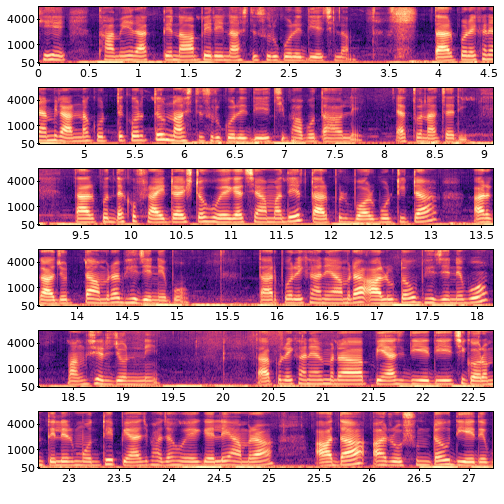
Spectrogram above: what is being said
খেয়ে থামিয়ে রাখতে না পেরে নাচতে শুরু করে দিয়েছিলাম। তারপর এখানে আমি রান্না করতে করতেও নাচতে শুরু করে দিয়েছি, ভাবো তাহলে। এত নাচারি। তারপর দেখো ফ্রাইড রাইসটা হয়ে গেছে আমাদের, তারপর বরবটিটা আর গাজরটা আমরা ভেজে নেব। তারপর এখানে আমরা আলুটাও ভেজে নেব মাংসের জন্যে। তারপর এখানে আমরা পেঁয়াজ দিয়ে দিয়েছি গরম তেলের মধ্যে, পেঁয়াজ ভাজা হয়ে গেলে আমরা আদা আর রসুনটাও দিয়ে দেব।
